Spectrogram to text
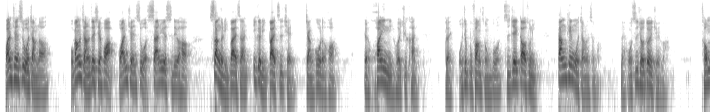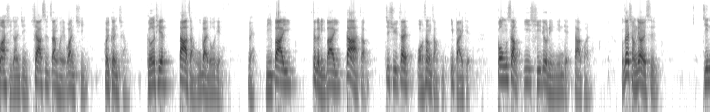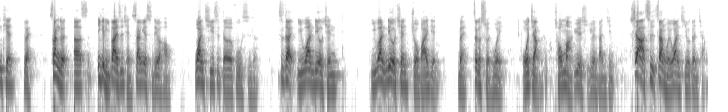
完全是我讲的哦。我刚刚讲的这些话，完全是我三月十六号上个礼拜三一个礼拜之前讲过的话。对，欢迎你回去看，对我就不放重播，直接告诉你当天我讲了什么。对我直球对决嘛，筹码洗干净，下次站回万七会更强。隔天大涨五百多点，对，礼拜一这个礼拜一大涨，继续再往上涨一百点，攻上一七六零零点大关。我再强调一次，今天对上个呃一个礼拜之前三月十六号，万七是得而复失的，是在一万六千。一万六千九百点，对这个水位，我讲什么？筹码越洗越干净，下次站回万七会更强。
